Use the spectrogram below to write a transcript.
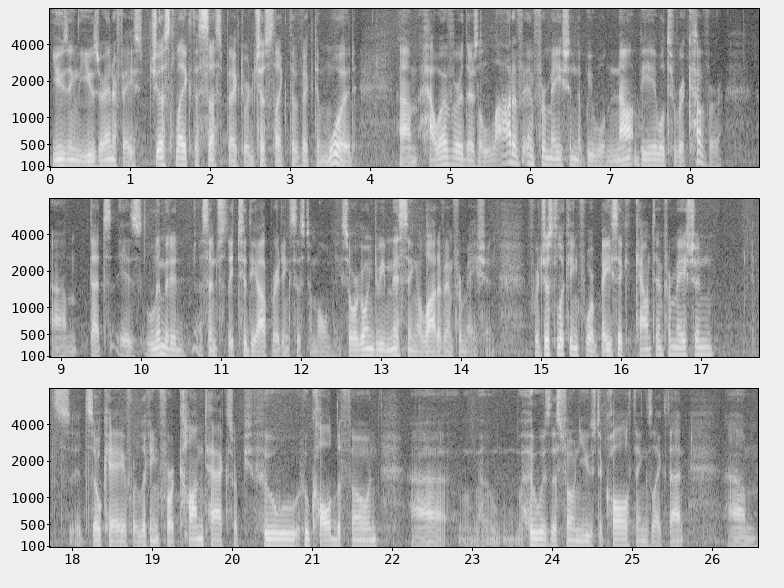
using the user interface, just like the suspect or just like the victim would. Um, however, there's a lot of information that we will not be able to recover um, that is limited essentially to the operating system only. So we're going to be missing a lot of information. We're just looking for basic account information, it's, it's okay. If we're looking for contacts or who, who called the phone, uh, who was this phone used to call, things like that, um,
